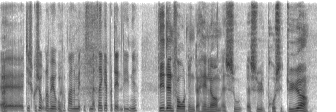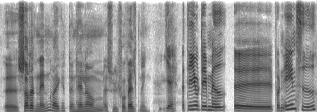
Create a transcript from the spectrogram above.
ja. øh, diskussioner med Europaparlamentet, som altså ikke er på den linje. Det er den forordning, der handler om asyl, asylprocedurer. Øh, så er der den anden række, den handler om asylforvaltning. Ja, og det er jo det med øh, på den ene side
